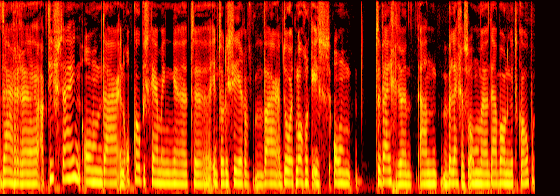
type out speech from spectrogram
Daar actief zijn om daar een opkoopbescherming te introduceren, waardoor het mogelijk is om te weigeren aan beleggers om uh, daar woningen te kopen.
